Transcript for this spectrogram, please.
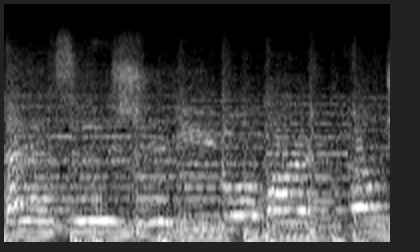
男人四十一朵花儿，风吹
